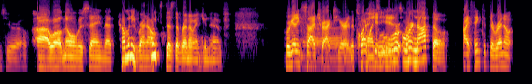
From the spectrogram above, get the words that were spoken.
Zero. Uh, well, no one was saying that How many The Renault- points does the Renault engine have? we're getting sidetracked Uh, here. The 20. question is, We're, we're not though. I think that the Renault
